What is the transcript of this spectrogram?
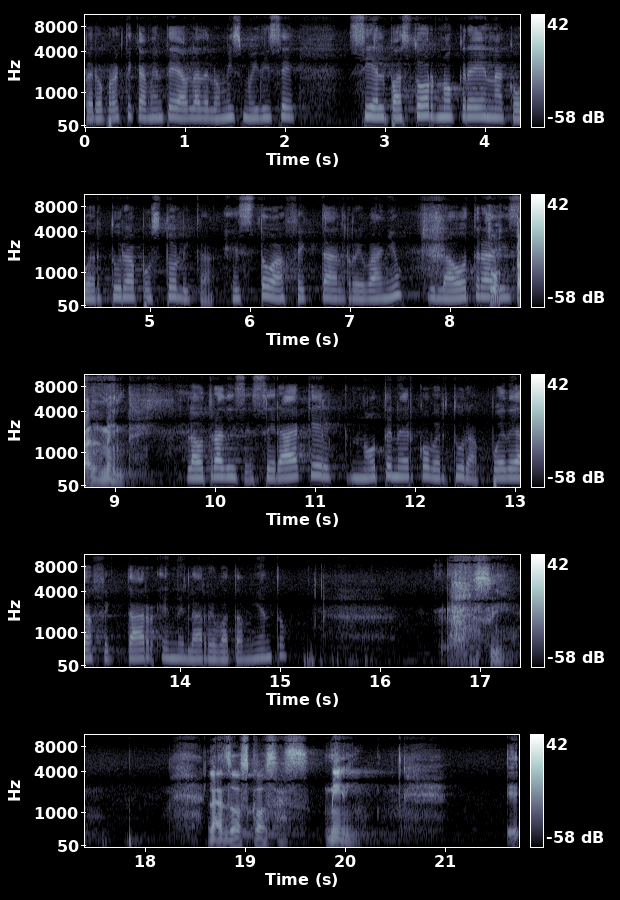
pero prácticamente habla de lo mismo y dice, si el pastor no cree en la cobertura apostólica, ¿esto afecta al rebaño? Y la otra Totalmente. la otra dice, ¿será que el no tener cobertura puede afectar en el arrebatamiento? Sí. Las dos cosas. Miren, eh,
